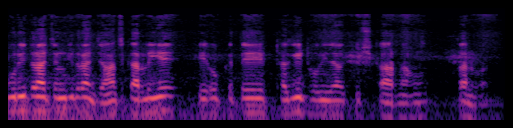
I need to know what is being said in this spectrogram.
ਪੂਰੀ ਤਰ੍ਹਾਂ ਚੰਗੀ ਤਰ੍ਹਾਂ ਜਾਂਚ ਕਰ ਲਈਏ। ਕਿ ਉਹ ਕਿਤੇ ਠੱਗੀ ਠੋਰੀ ਦਾ ਕੋਈ ਸ਼ਿਕਾਰ ਨਾ ਹੋਣ। ਧੰਨਵਾਦ।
